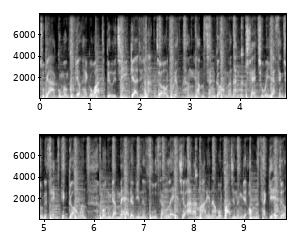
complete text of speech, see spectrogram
조각 공원 구경하고 아트 빌리지까지. 하나 더 대명항 함산공원. 한국 최초의 야생조류 생태공원. 뭔가 매력 있는 수상 레이저. 알아 말이나 못 빠지는 게 없는 사계절.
